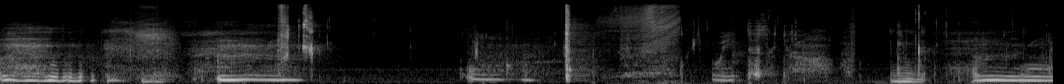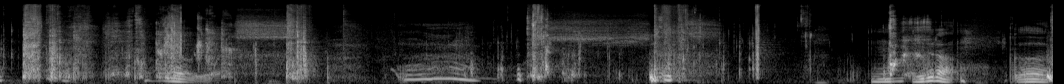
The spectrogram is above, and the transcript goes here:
Wait a second. Hell yes. Mm, Eat it up. Good.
